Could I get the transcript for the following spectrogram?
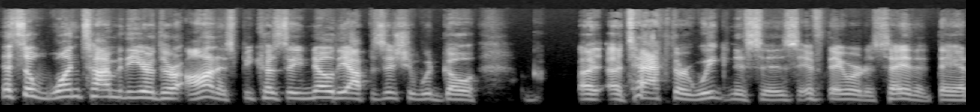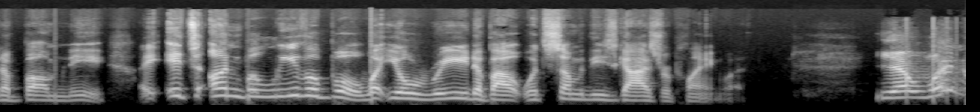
That's the one time of the year they're honest because they know the opposition would go uh, attack their weaknesses if they were to say that they had a bum knee. It's unbelievable what you'll read about what some of these guys were playing with. Yeah, when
